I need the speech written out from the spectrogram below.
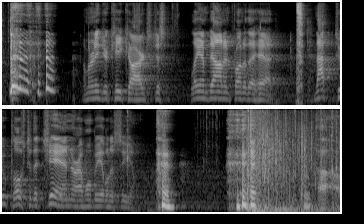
I'm gonna need your key cards. Just lay them down in front of the head. Not too close to the chin, or I won't be able to see them. I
